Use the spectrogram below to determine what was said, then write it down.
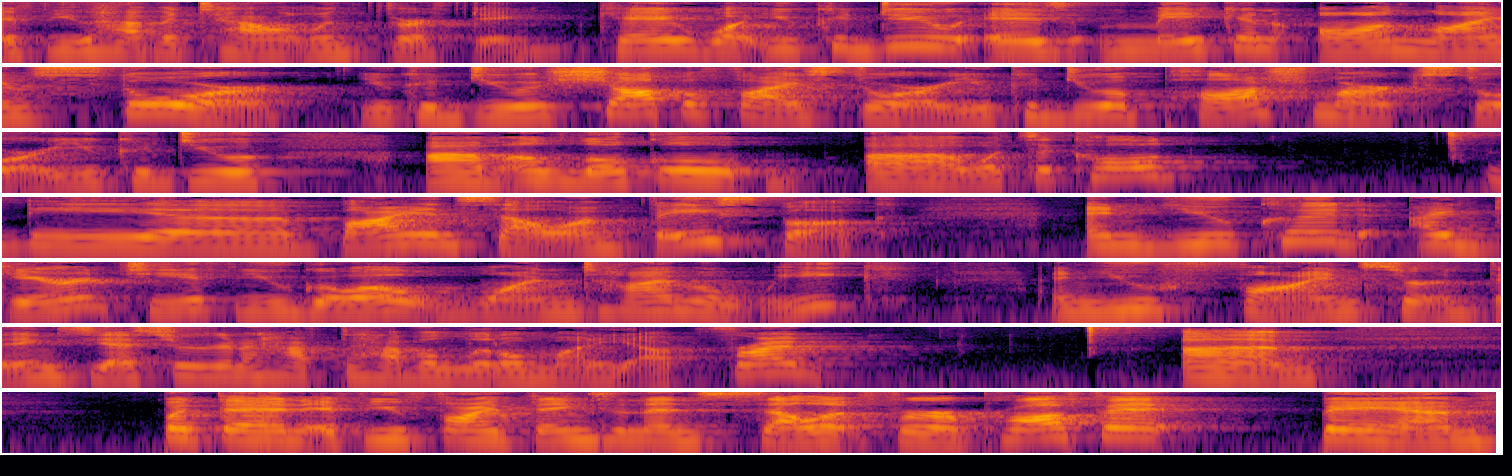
if you have a talent when thrifting. Okay, what you could do is make an online store. You could do a Shopify store. You could do a Poshmark store. You could do um, a local, uh, what's it called? The uh, buy and sell on Facebook. And you could, I guarantee, if you go out one time a week and you find certain things, yes, you're gonna have to have a little money up front. Um, but then if you find things and then sell it for a profit, bam,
